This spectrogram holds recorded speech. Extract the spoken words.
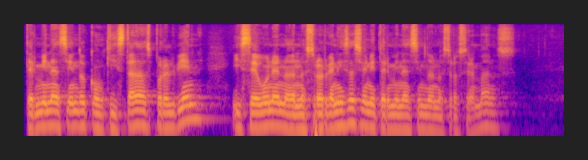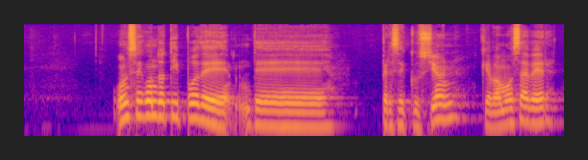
terminan siendo conquistadas por el bien y se unen a nuestra organización y terminan siendo nuestros hermanos. Un segundo tipo de, persecución que vamos a ver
